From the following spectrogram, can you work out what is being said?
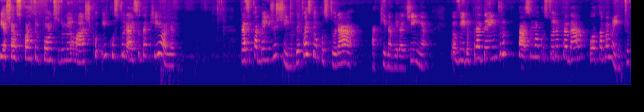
e achar os quatro pontos do meu elástico e costurar isso daqui, olha, pra ficar bem justinho. Depois que eu costurar aqui na beiradinha, eu viro pra dentro passo uma costura pra dar o acabamento.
